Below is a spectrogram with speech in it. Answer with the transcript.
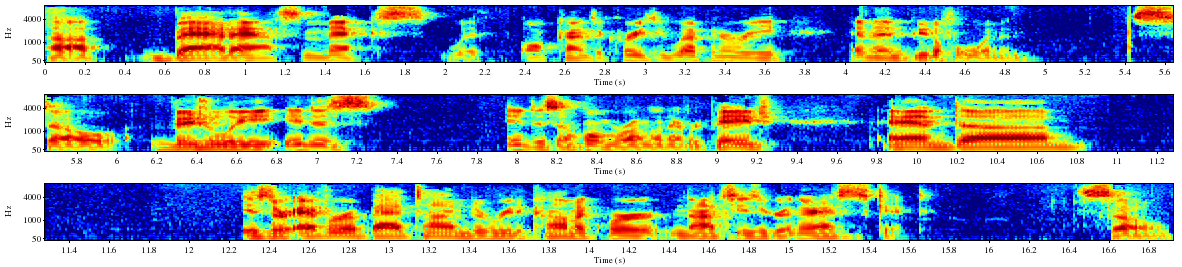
uh, badass mechs with all kinds of crazy weaponry, and then beautiful women. So visually, it is it is a home run on every page. And um, is there ever a bad time to read a comic where Nazis are getting their asses kicked? So,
